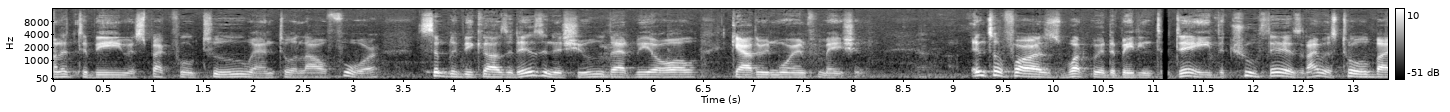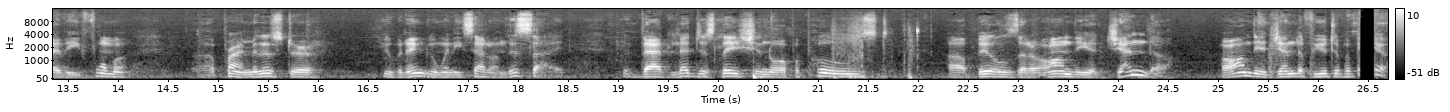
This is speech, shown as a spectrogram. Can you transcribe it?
wanted to be respectful to and to allow for, simply because it is an issue that we are all gathering more information. Insofar as what we're debating today, the truth is, and I was told by the former uh, Prime Minister Hubert Ingraham when he sat on this side, that legislation or proposed uh, bills that are on the agenda are on the agenda for you to prepare,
